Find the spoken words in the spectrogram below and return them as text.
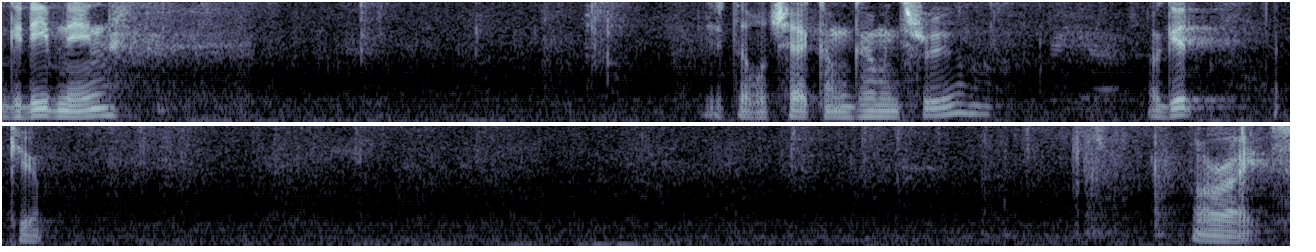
good evening. Just double check I'm going through. Oh, good. Thank you. All right.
